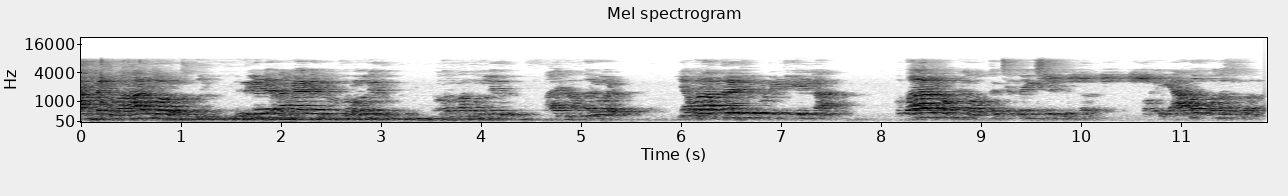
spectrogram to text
అంతటి మహానుభావుడు ఎందుకంటే రంగా గారికి కులం లేదు ఒక మతం లేదు ఆయన అందరి వాడు ఎవరు అర్ధరేతులు ఇంటికి వెళ్ళినా ఉదాహరణ ఒక ఒక్క చిన్న విషయం చెప్తారు ఒక యాదవ్ పదస్తున్నారు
